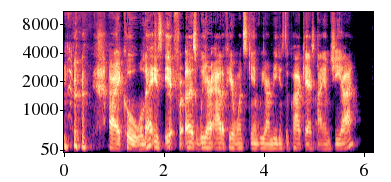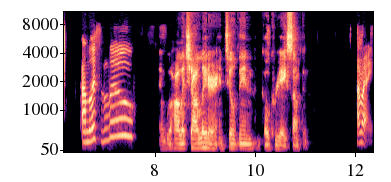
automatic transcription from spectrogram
All right, cool. Well, that is it for us. We are out of here once again. We are Mediums the Podcast. I am GI. I'm Lisa Lou. And we'll holler at y'all later. Until then, go create something. All right.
